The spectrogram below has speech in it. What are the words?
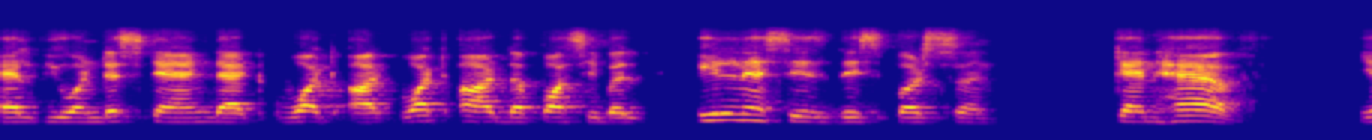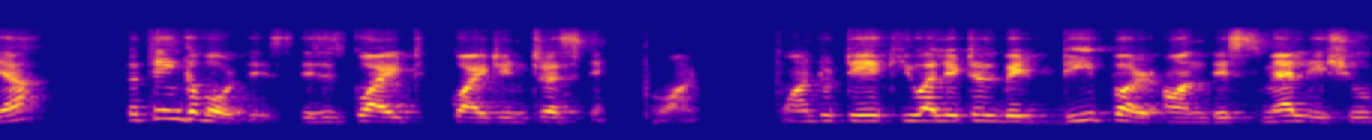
help you understand that what are what are the possible illnesses this person can have. Yeah? So think about this. This is quite quite interesting one want to take you a little bit deeper on this smell issue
